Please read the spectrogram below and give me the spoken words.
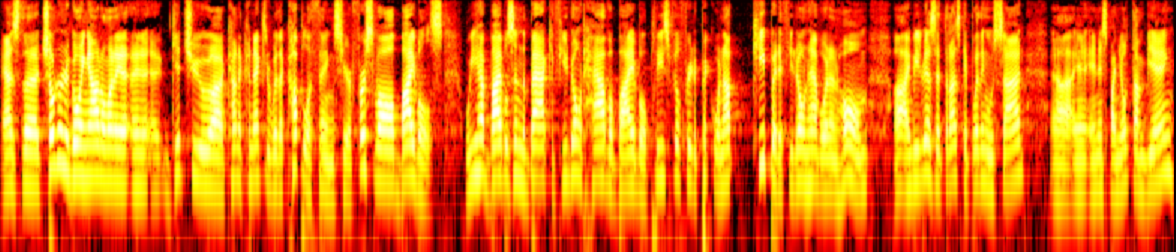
As the children are going out, I want to uh, get you uh, kind of connected with a couple of things here. First of all, Bibles. We have Bibles in the back. If you don't have a Bible, please feel free to pick one up. Keep it if you don't have one at home. Uh, hay Biblias detrás que pueden usar uh, en, español también.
